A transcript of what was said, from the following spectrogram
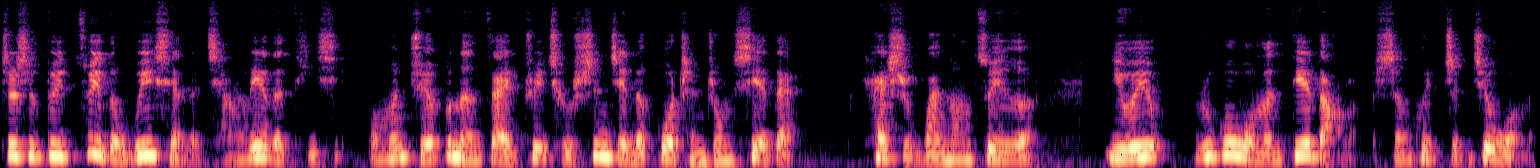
这是对罪的危险的强烈的提醒。我们绝不能在追求圣洁的过程中懈怠，开始玩弄罪恶，以为如果我们跌倒了，神会拯救我们。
